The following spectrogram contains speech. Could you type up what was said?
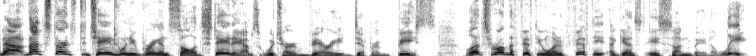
Now, that starts to change when you bring in solid state amps, which are very different beasts. Let's run the 5150 against a Sunn Beta Elite.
